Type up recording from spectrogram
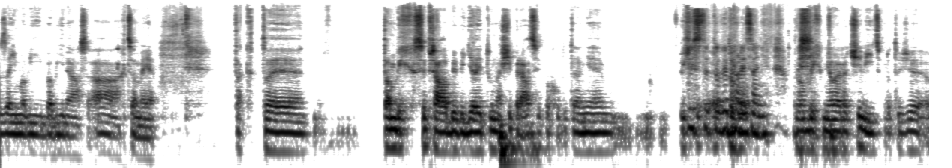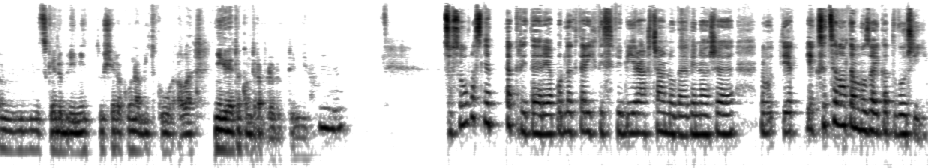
zajímavý, baví nás a chceme je. Tak to je, tam bych si přál, aby viděli tu naši práci, pochopitelně bych, že jste to vybrali toho, za ně. Toho bych měl radši víc, protože um, vždycky je dobrý mít tu širokou nabídku, ale někdy je to kontraproduktivní. No. Mm-hmm. Co jsou vlastně ta kritéria, podle kterých ty si vybíráš třeba nové vinaře? Nebo jak, jak se celá ta mozaika tvoří?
